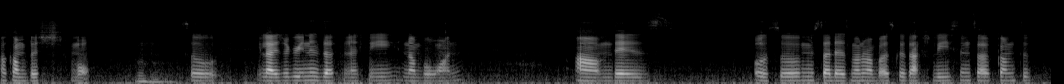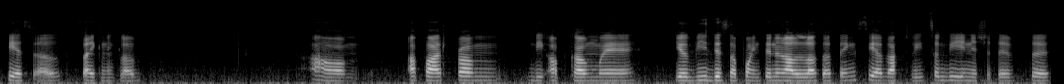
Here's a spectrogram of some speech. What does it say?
accomplish more. Mm-hmm. So Elijah Green is definitely number one. Um, there's also Mr. Desmond Roberts, because actually since I've come to PSL Cycling Club, um, apart from the outcome where you'll be disappointed in a lot of things, he has actually took the initiative to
